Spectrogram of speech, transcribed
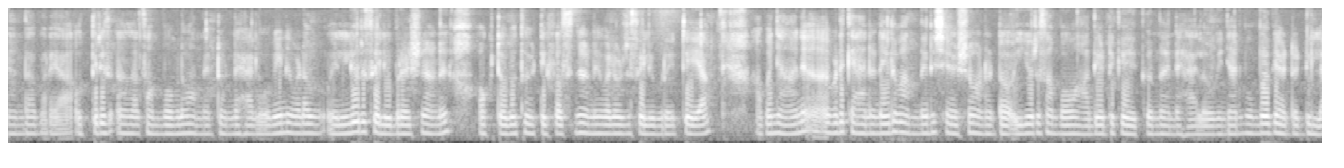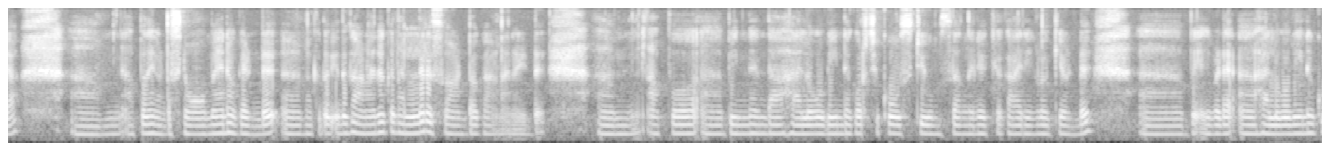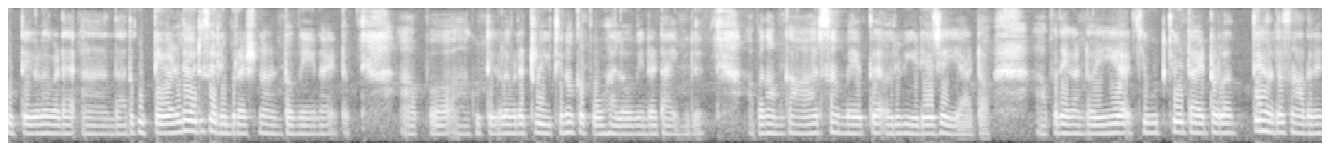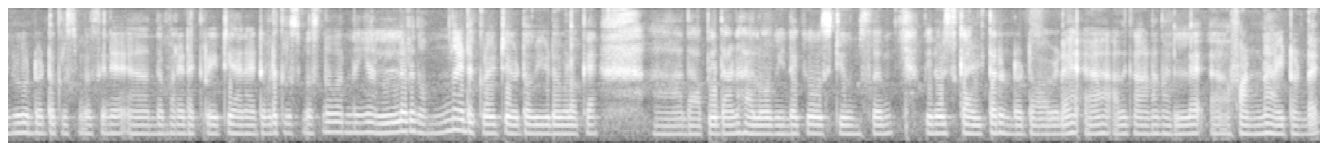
എന്താ പറയുക ഒത്തിരി സംഭവങ്ങൾ വന്നിട്ടുണ്ട്. ഹാലോവീൻ ഇവിടെ വലിയൊരു സെലിബ്രേഷനാണ് ഒക്ടോബർ തേർട്ടി ഫസ്റ്റിനാണ് ഇവിടെ ഒരു സെലിബ്രേറ്റ് ചെയ്യുക അപ്പോൾ ഞാൻ ഇവിടെ കാനഡയിൽ വന്നതിന് ശേഷമാണ് കേട്ടോ ഈ ഒരു സംഭവം ആദ്യമായിട്ട് കേൾക്കുന്നത് തന്നെ ഹാലോവീൻ ഞാൻ മുമ്പ് കേട്ടിട്ടില്ല. അപ്പോൾ കണ്ടോ സ്നോമാനൊക്കെ ഉണ്ട്. ഇത് കാണാനൊക്കെ നല്ല രസമാണ്. കേട്ടോ കാണാനായിട്ട്. അപ്പോൾ പിന്നെന്താ ഹലോവീന്റെ കുറച്ച് കോസ്റ്റ്യൂംസ് അങ്ങനെയൊക്കെ കാര്യങ്ങളൊക്കെ ഉണ്ട്. ഇവിടെ ഹലോവീന് കുട്ടികൾ ഇവിടെ എന്താ അത് കുട്ടികളുടെ ഒരു സെലിബ്രേഷനാണ് കേട്ടോ മെയിനായിട്ട് അപ്പോൾ കുട്ടികൾ ഇവിടെ ട്രീറ്റിനൊക്കെ പോകും ഹലോവീന്റെ ടൈമിൽ അപ്പോൾ നമുക്ക് ആ ഒരു സമയത്ത് ഒരു വീഡിയോ ചെയ്യാം കേട്ടോ അപ്പോൾ ഇതേ കണ്ടോ ഈ ക്യൂട്ട് ക്യൂട്ടായിട്ടുള്ള ഒത്തിരി നല്ല സാധനങ്ങളുണ്ട് കേട്ടോ ക്രിസ്മസിന്. എന്താ പറയുക ഡെക്കറേറ്റ് ചെയ്യാനായിട്ട്. ഇവിടെ ക്രിസ്മസ് എന്ന് പറഞ്ഞു കഴിഞ്ഞാൽ എല്ലാവരും നന്നായി ഡെക്കറേറ്റ് ചെയ്യും കേട്ടോ വീടുകളൊക്കെ. അതാ അപ്പോൾ ഇതാണ് ഹലോവീന്റെ കോസ്റ്റ്യൂംസ് പിന്നെ ഒരു സ്കൾട്ടർ ഉണ്ട് കേട്ടോ അവിടെ. അത് കാണാൻ നല്ല ഫണ്ണായിട്ടുണ്ട്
